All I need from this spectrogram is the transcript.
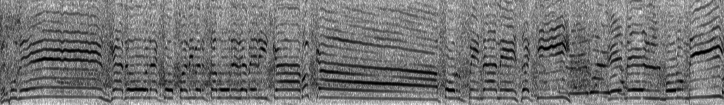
Bermúdez ganó la Copa Libertadores de América. Boca por penales aquí en el Morumbí.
